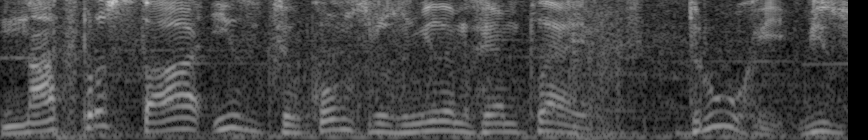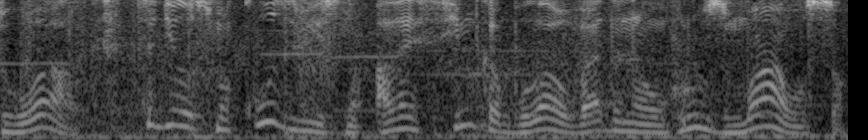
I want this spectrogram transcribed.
надпроста і з цілком зрозумілим геймплеєм. Другий візуал. Це діло смаку, звісно, але сімка була введена у гру з маусом.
